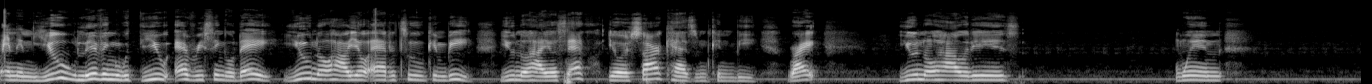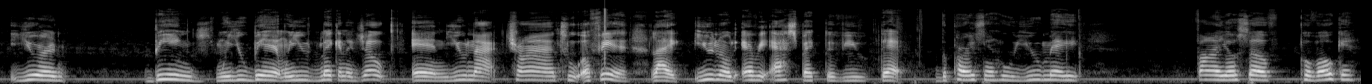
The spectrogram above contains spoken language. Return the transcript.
and in you living with you every single day, you know how your attitude can be. You know how your sac- your sarcasm can be, right? You know how it is when you're being when you being when you making a joke and you not trying to offend like you know every aspect of you that the person who you may find yourself provoking.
